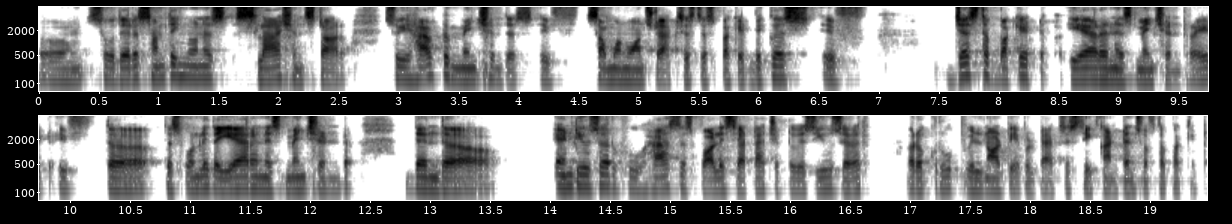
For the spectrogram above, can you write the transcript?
Um, so there is something known as slash and star. So you have to mention this if someone wants to access this bucket, because if just the bucket ARN is mentioned, right? If the this only the ARN is mentioned, then the end user who has this policy attached to his user or a group will not be able to access the contents of the bucket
